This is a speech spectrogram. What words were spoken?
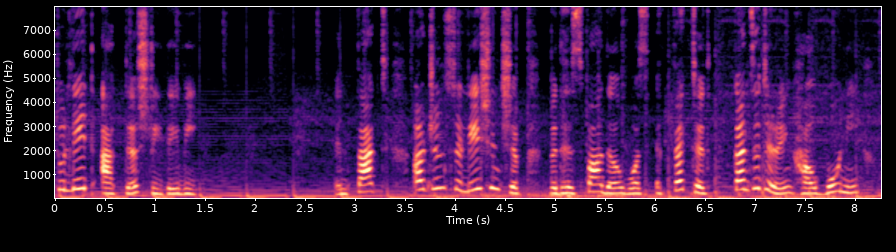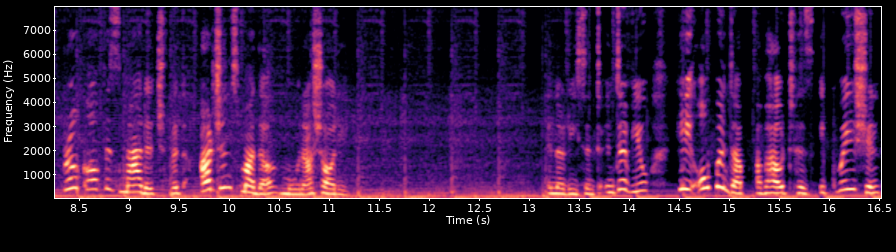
to late actor Sridevi. In fact, Arjun's relationship with his father was affected considering how Boney broke off his marriage with Arjun's mother Mona Shourie. In a recent interview, he opened up about his equation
